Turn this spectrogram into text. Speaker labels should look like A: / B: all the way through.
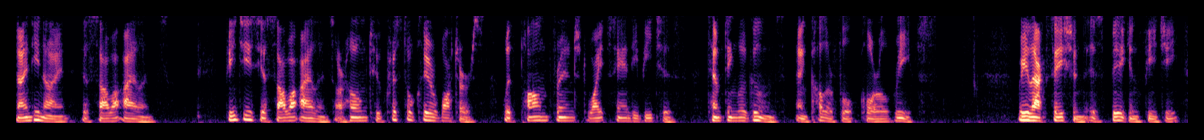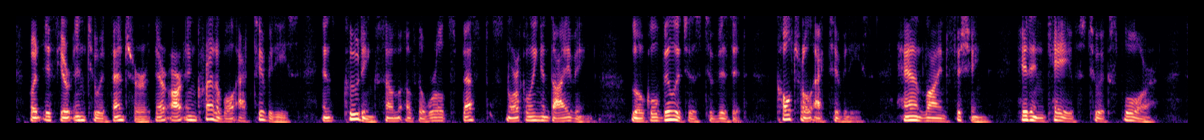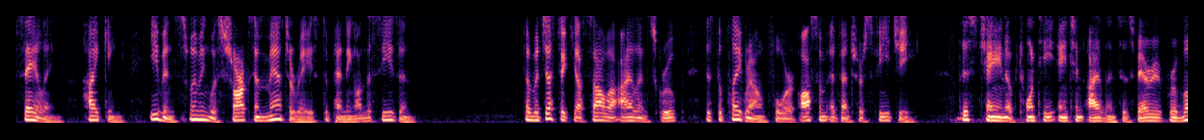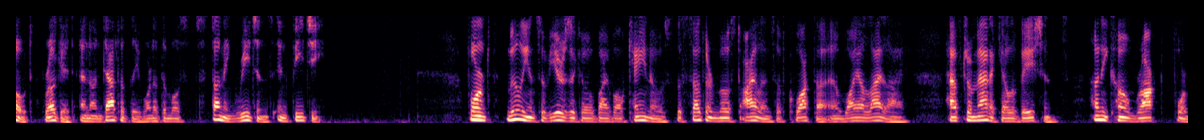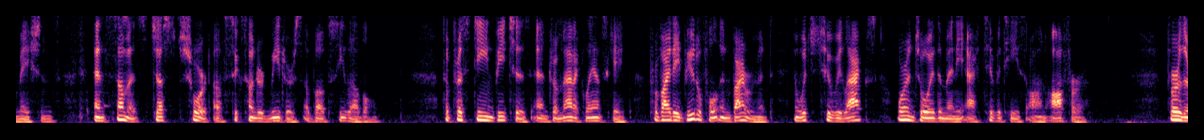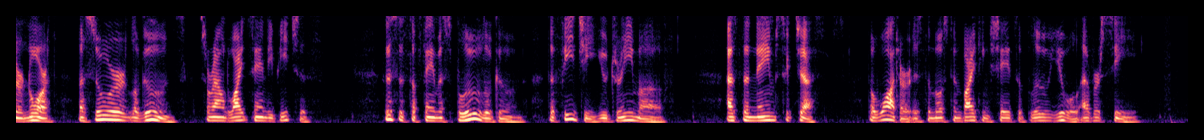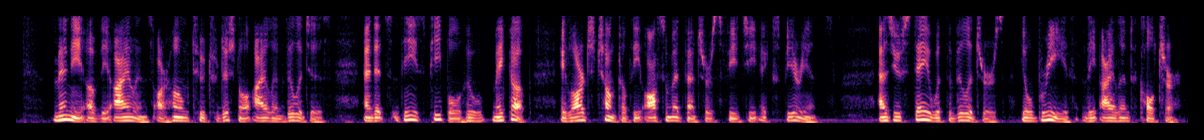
A: 99 Yasawa Islands. Fiji's Yasawa Islands are home to crystal clear waters with palm fringed white sandy beaches, tempting lagoons, and colorful coral reefs. Relaxation is big in Fiji, but if you're into adventure, there are incredible activities, including some of the world's best snorkeling and diving, local villages to visit, cultural activities, hand lined fishing, hidden caves to explore, sailing, hiking, even swimming with sharks and manta rays depending on the season. The majestic Yasawa Islands group is the playground for Awesome Adventures Fiji. This chain of 20 ancient islands is very remote, rugged, and undoubtedly one of the most stunning regions in Fiji. Formed millions of years ago by volcanoes, the southernmost islands of Kuata and Wayalailai have dramatic elevations, honeycomb rock formations, and summits just short of 600 meters above sea level. The pristine beaches and dramatic landscape provide a beautiful environment in which to relax or enjoy the many activities on offer. Further north, azure lagoons surround white sandy beaches. This is the famous Blue Lagoon, the Fiji you dream of. As the name suggests, the water is the most inviting shades of blue you will ever see. Many of the islands are home to traditional island villages, and it's these people who make up a large chunk of the awesome adventures Fiji experience. As you stay with the villagers, you'll breathe the island culture.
